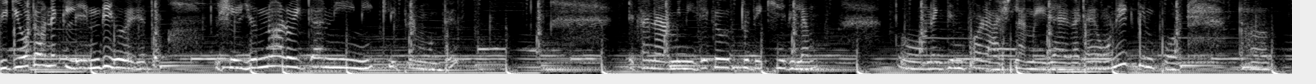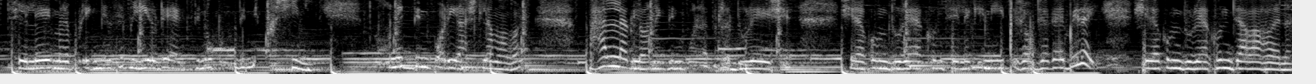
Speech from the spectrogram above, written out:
ভিডিওটা অনেক লেন্দি হয়ে যেত, তো সেই জন্য আর ওইটা নিইনি ক্লিপের মধ্যে। এখানে আমি নিজেকেও একটু দেখিয়ে দিলাম। তো অনেক দিন পর আসলাম এই জায়গাটায় অনেক দিন পর ছেলে মানে প্রেগনেন্সি পিরিয়ডে একদিনও কোনো দিন আসিনি। অনেক দিন পরই আসলাম আবার। ভালো লাগল অনেক দিন পর, এতটা দূরে এসে। সেরকম দূরে এখন ছেলেকে নিয়ে তো সব জায়গায় বেরাই, সেরকম দূরে এখন যাওয়া হয় না।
